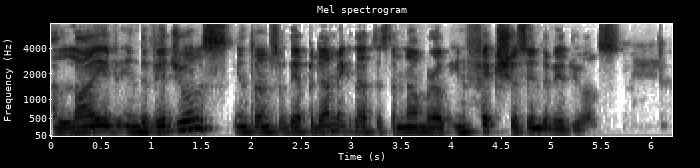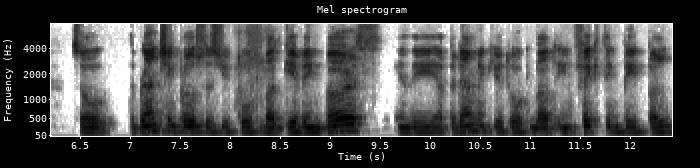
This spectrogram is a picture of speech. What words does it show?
alive individuals in terms of the epidemic, that is the number of infectious individuals. So the branching process, you talk about giving birth. In the epidemic, you talk about infecting people.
